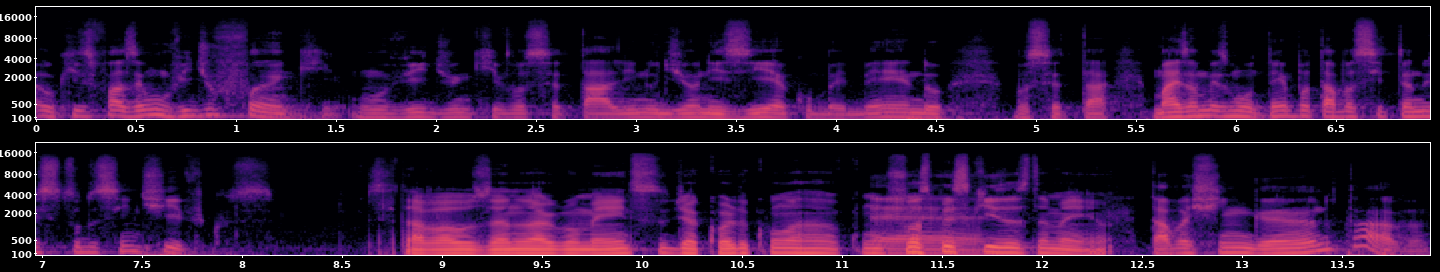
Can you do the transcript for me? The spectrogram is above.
eu quis fazer um vídeo funk. Um vídeo em que você tá ali no Dionisíaco bebendo, você tá. Mas ao mesmo tempo eu tava citando estudos científicos. Você estava usando argumentos de acordo com, a- com É. suas pesquisas também. Tava xingando, tava,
